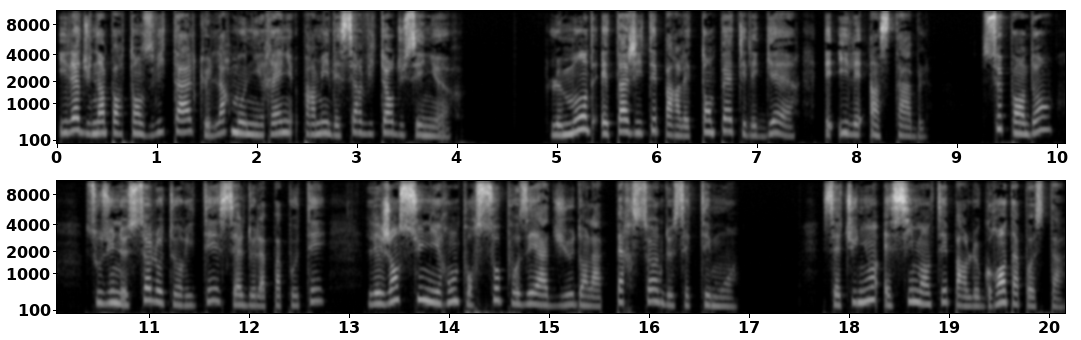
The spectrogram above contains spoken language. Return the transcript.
il est d'une importance vitale que l'harmonie règne parmi les serviteurs du Seigneur. Le monde est agité par les tempêtes et les guerres, et il est instable. Cependant, sous une seule autorité, celle de la papauté, les gens s'uniront pour s'opposer à Dieu dans la personne de ses témoins. Cette union est cimentée par le grand apostat.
